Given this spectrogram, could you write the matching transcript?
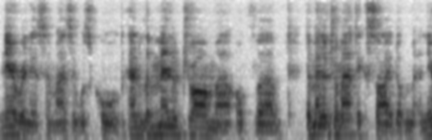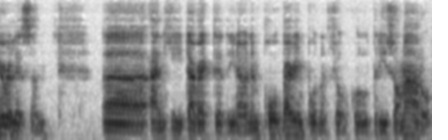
neorealism, as it was called, kind of the melodrama of uh, the melodramatic side of neorealism. Uh, and he directed, you know, an import, very important film called Riso Amaro,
